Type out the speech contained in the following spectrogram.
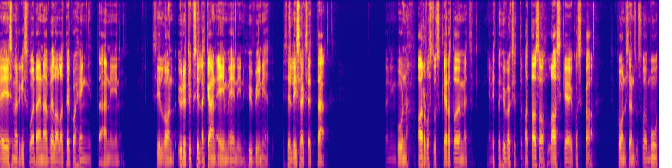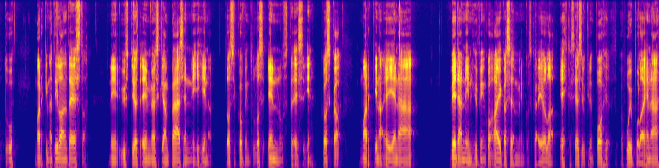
ei esimerkiksi voida enää velalla teko hengittää, niin silloin yrityksilläkään ei mene niin hyvin. Ja sen lisäksi, että niin kun arvostuskertoimet ja niiden hyväksyttävä taso laskee, koska konsensus voi muuttua markkinatilanteesta, niin yhtiöt ei myöskään pääse niihin tosi kovin tulosennusteisiin, koska markkina ei enää vedä niin hyvin kuin aikaisemmin, koska ei olla ehkä siellä syklin pohja, huipulla enää.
